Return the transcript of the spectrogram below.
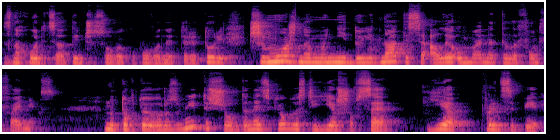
знаходяться на тимчасово окупованій території. Чи можна мені доєднатися, але у мене телефон Фенікс? Ну тобто розумієте, що в Донецькій області є що все. Є, в принципі,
